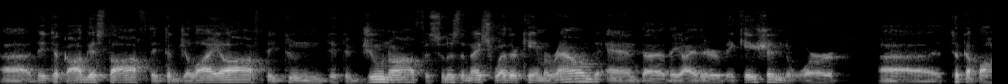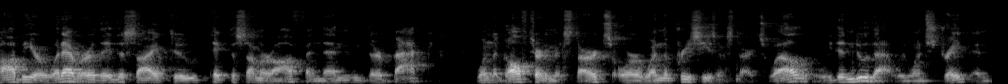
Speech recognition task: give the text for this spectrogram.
Uh, they took August off, they took July off, they, tuned, they took June off as soon as the nice weather came around, and uh, they either vacationed or uh, took up a hobby or whatever. They decide to take the summer off, and then they're back when the golf tournament starts or when the preseason starts. Well, we didn't do that. We went straight, and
